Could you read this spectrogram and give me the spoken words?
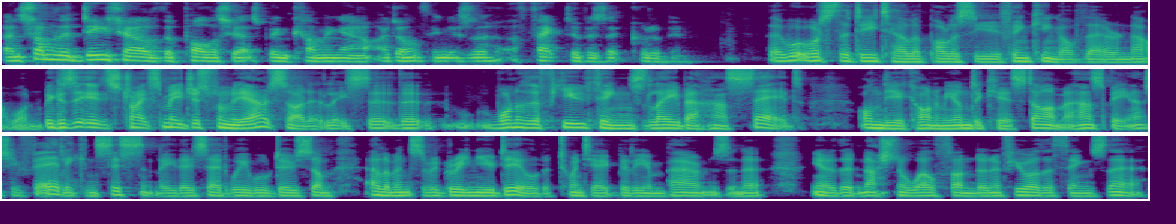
And some of the detail of the policy that's been coming out, I don't think is as effective as it could have been. Uh, what's the detail of policy you're thinking of there in that one? Because it strikes me, just from the outside at least, that, that one of the few things Labour has said on the economy under Keir Starmer has been actually fairly consistently. They've said we will do some elements of a Green New Deal, the 28 billion pounds, and a, you know the National Wealth Fund and a few other things there.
